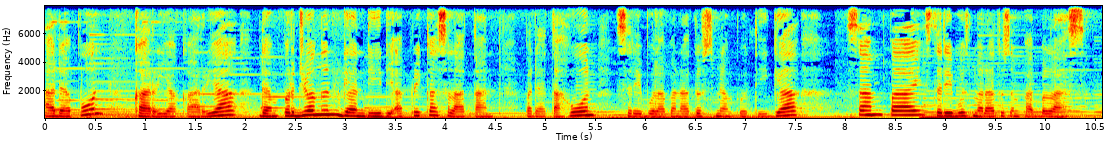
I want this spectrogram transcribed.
Adapun karya-karya dan perjuangan Gandhi di Afrika Selatan pada tahun 1893 sampai 1914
